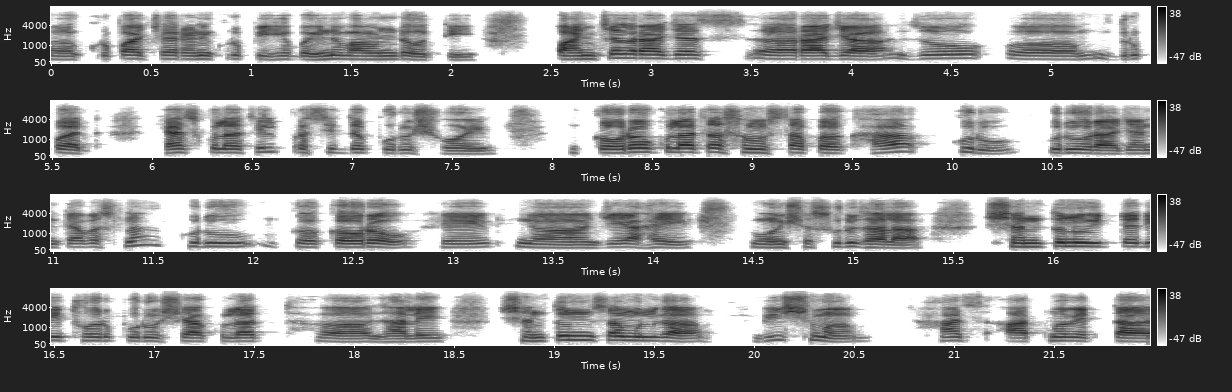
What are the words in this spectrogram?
कृपाचार्य आणि कृपी ही बहीण भावंड होती. पांचल राजा राजा जो द्रुपद ह्याच कुलातील प्रसिद्ध पुरुष होय. कौरव कुलाचा संस्थापक हा कुरु कुरु राजा आणि त्यापासून कुरु कौरव हे जे आहे वंश सुरू झाला. शंतनू इत्यादी थोर पुरुष या कुलात झाले. शंतनूचा मुलगा भीष्म हाच आत्मवेत्ता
